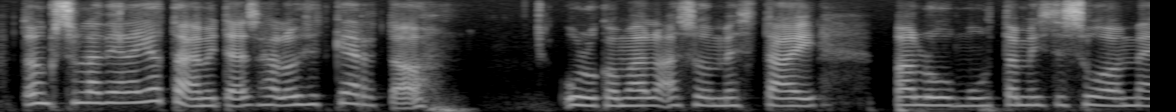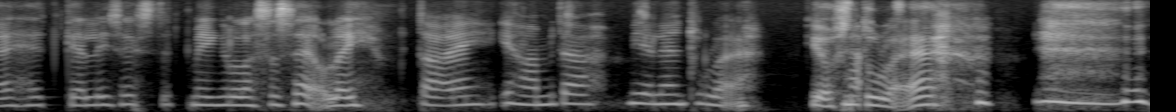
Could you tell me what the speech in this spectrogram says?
Mutta onko sulla vielä jotain, mitä sä haluaisit kertoa ulkomailla asumista tai paluumuuttamista Suomeen hetkellisesti, että millaista se oli? Tai ihan mitä mieleen tulee, jos no, tulee.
